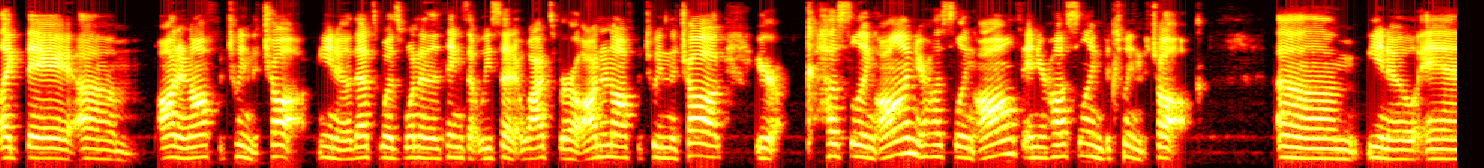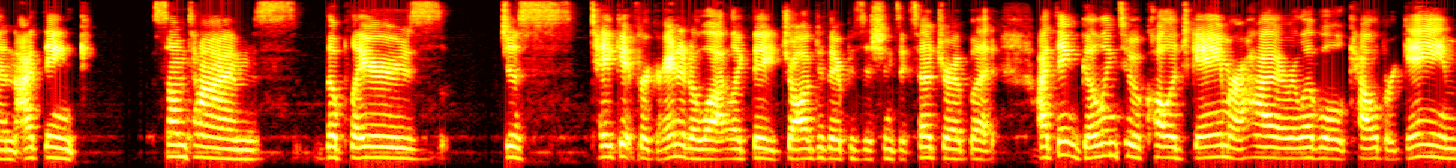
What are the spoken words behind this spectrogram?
like they um on and off between the chalk you know that was one of the things that we said at Whitesboro on and off between the chalk you're hustling on you're hustling off and you're hustling between the chalk um, you know, and I think sometimes the players just take it for granted a lot like they jog to their positions etc but i think going to a college game or a higher level caliber game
